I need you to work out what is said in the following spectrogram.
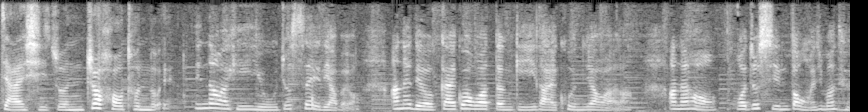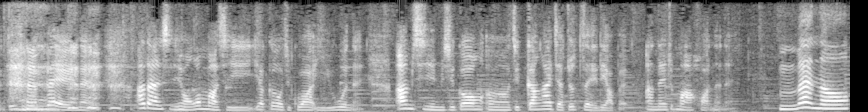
食的时阵足好吞落。恁岛的鱼油足细粒的哦，安尼就解决我长期以来困扰啊啦。安尼吼，我就心动的，即满就想买呢。啊，但是吼，我嘛是抑阁有一寡疑问的，啊，毋是毋是讲，呃，一工爱食足济粒的，安尼就麻烦了呢。毋免哦，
